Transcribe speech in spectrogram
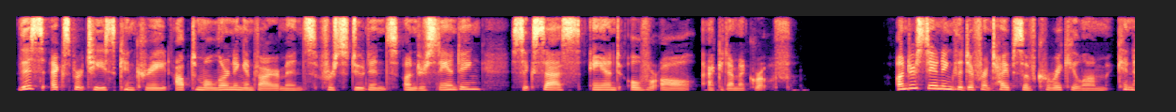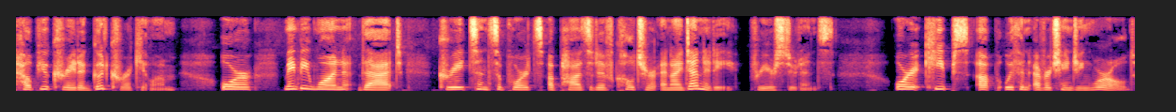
This expertise can create optimal learning environments for students' understanding, success, and overall academic growth. Understanding the different types of curriculum can help you create a good curriculum, or maybe one that creates and supports a positive culture and identity for your students, or it keeps up with an ever changing world.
